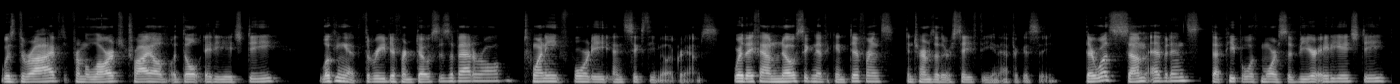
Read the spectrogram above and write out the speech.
was derived from a large trial of adult ADHD looking at three different doses of Adderall 20, 40, and 60 milligrams, where they found no significant difference in terms of their safety and efficacy. There was some evidence that people with more severe ADHD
